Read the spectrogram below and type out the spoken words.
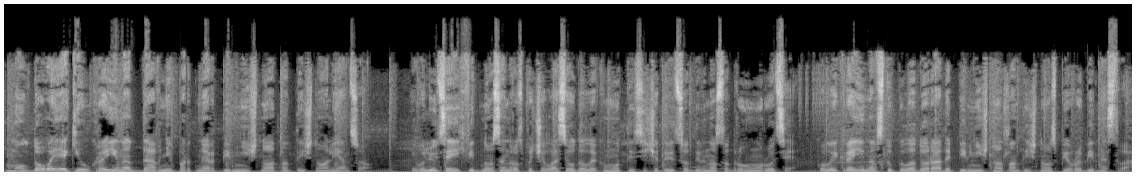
Молдова, як і Україна, давній партнер Північно-Атлантичного альянсу. Еволюція їх відносин розпочалася у далекому 1992 році, коли країна вступила до Ради Північно-Атлантичного співробітництва.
